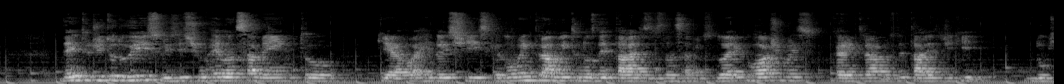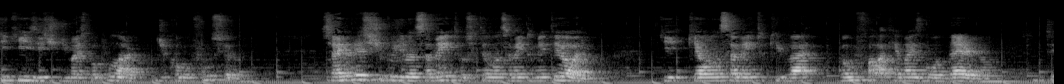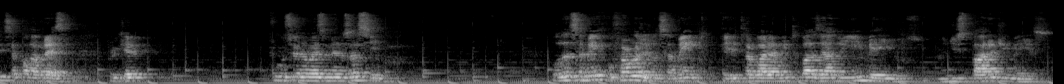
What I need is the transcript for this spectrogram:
Dentro de tudo isso, existe um relançamento, que é o R2X, que eu não vou entrar muito nos detalhes dos lançamentos do Eric Rocha, mas quero entrar nos detalhes de que, do que, que existe de mais popular, de como funciona. Saindo desse tipo de lançamento, você tem um lançamento meteórico, que, que é um lançamento que vai, vamos falar que é mais moderno, não sei se a palavra é essa, porque funciona mais ou menos assim. O lançamento, o fórmula de lançamento, ele trabalha muito baseado em e-mails, no disparo de e-mails.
